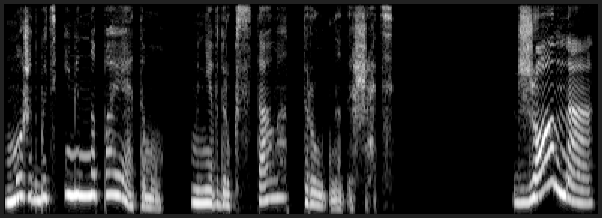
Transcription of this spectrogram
Может быть, именно поэтому мне вдруг стало трудно дышать. «Джонна!»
